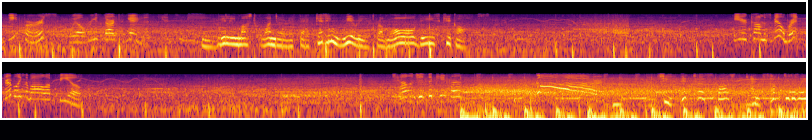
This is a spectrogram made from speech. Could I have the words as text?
sweepers will restart the game. You really must wonder if they're getting weary from all these kickoffs. Here comes Philbritt dribbling the ball upfield. Challenges the keeper. Scores! She picked her spot and tucked it away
